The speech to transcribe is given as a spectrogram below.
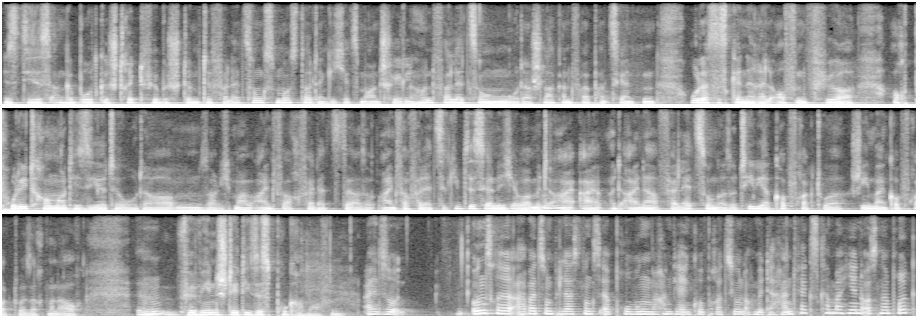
Ist dieses Angebot gestrickt für bestimmte Verletzungsmuster? Denke ich jetzt mal an Schädel-Hirnverletzungen oder Schlaganfallpatienten? Oder ist es generell offen für auch polytraumatisierte oder, hm, sage ich mal, einfach Verletzte? Also einfach Verletzte gibt es ja nicht, aber mit, mhm. ein, mit einer Verletzung, also Tibia-Kopf Kopffraktur, Schienbeinkopffraktur sagt man auch. Äh, mhm. Für wen steht dieses Programm offen? Also unsere Arbeits- und Belastungserprobung machen wir in Kooperation auch mit der Handwerkskammer hier in Osnabrück.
